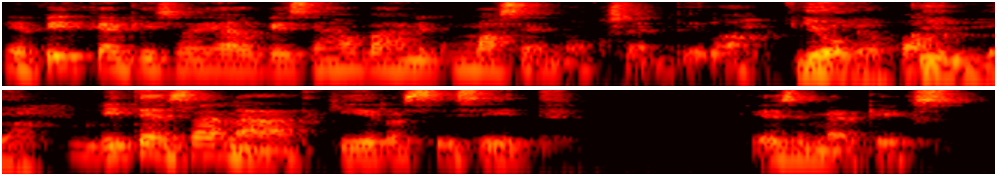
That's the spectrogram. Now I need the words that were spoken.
Ja pitkän kisan jälkeen sehän on vähän niin kuin masennuksen tila. Joo, kyllä. Miten sä näet Kirsi sit esimerkiksi?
